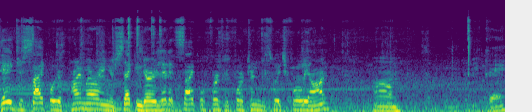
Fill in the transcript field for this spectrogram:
gauges cycle, your primary and your secondary. Let it cycle first before turning the switch fully on. Um, okay.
